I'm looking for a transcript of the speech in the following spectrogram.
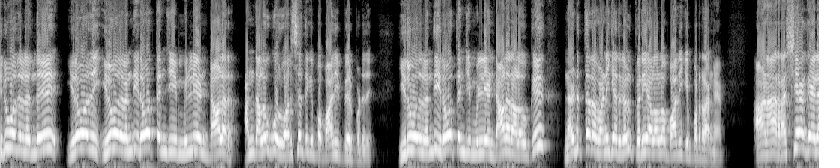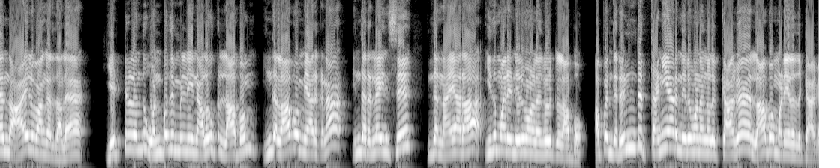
இருபதுல இருந்து இருபது இருபதுல இருந்து இருபத்தஞ்சு மில்லியன் டாலர் அந்த அளவுக்கு ஒரு வருஷத்துக்கு இப்ப பாதிப்பு ஏற்படுது. இருபதுல இருந்து இருபத்தஞ்சு மில்லியன் டாலர் அளவுக்கு நடுத்தர வணிகர்கள் பெரிய அளவுல பாதிக்கப்படுறாங்க. ஆனா ரஷ்யா கையில இருந்து ஆயில் வாங்குறதால எட்டுல இருந்து ஒன்பது மில்லியன் அளவுக்கு லாபம். இந்த லாபம் யாருக்குன்னா இந்த ரிலையன்ஸ் இந்த நயாரா இது மாதிரி நிறுவனங்களுக்கு லாபம். அப்ப இந்த ரெண்டு தனியார் நிறுவனங்களுக்காக லாபம் அடைகிறதுக்காக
